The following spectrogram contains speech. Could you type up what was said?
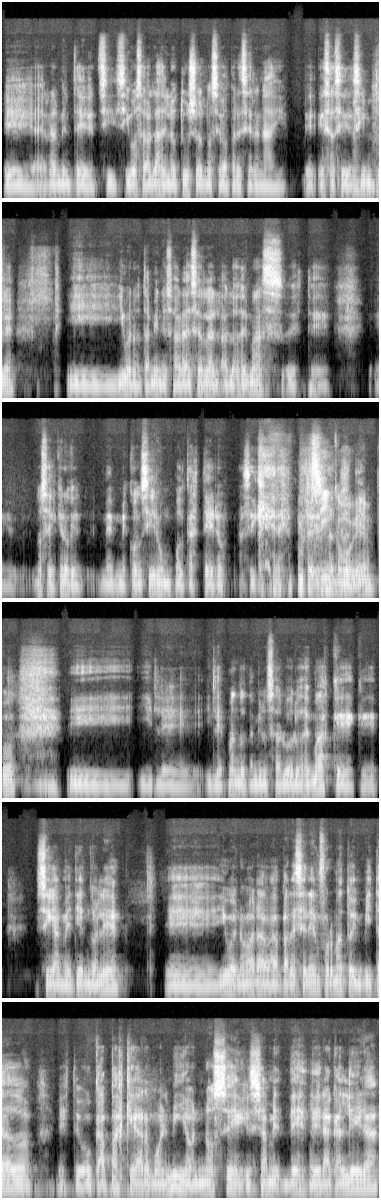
Eh, realmente, si, si, vos hablas de lo tuyo, no se va a parecer a nadie. E, es así de simple. Y, bueno, también eso, agradecerle a, los demás. Este, eh, no sé, creo que me, considero un podcastero, así que sí, como tiempo. Y, les mando también un saludo a los demás que, que sigan metiéndole. Eh, y bueno, ahora apareceré en formato invitado, este, o capaz que armo el mío, no sé, que se llame Desde la Caldera.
